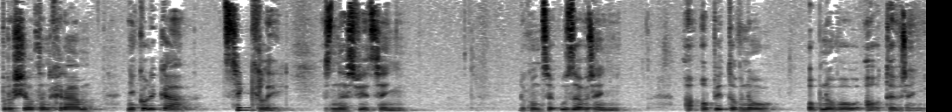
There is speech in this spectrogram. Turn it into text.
prošel ten chrám několika cykly znesvěcení, dokonce uzavření a opětovnou obnovou a otevření.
